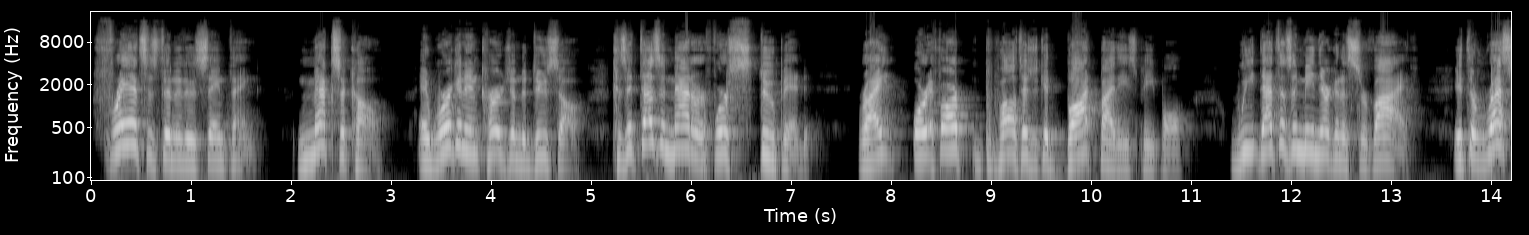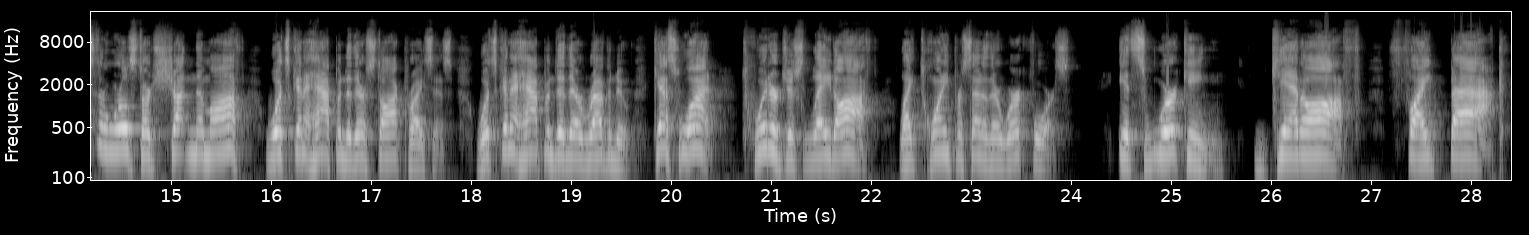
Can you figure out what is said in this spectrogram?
France is going to do the same thing. Mexico. And we're going to encourage them to do so. Because it doesn't matter if we're stupid, right? Or if our politicians get bought by these people. We, that doesn't mean they're going to survive. If the rest of the world starts shutting them off, what's going to happen to their stock prices? What's going to happen to their revenue? Guess what? Twitter just laid off like 20% of their workforce. It's working. Get off. Fight back.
